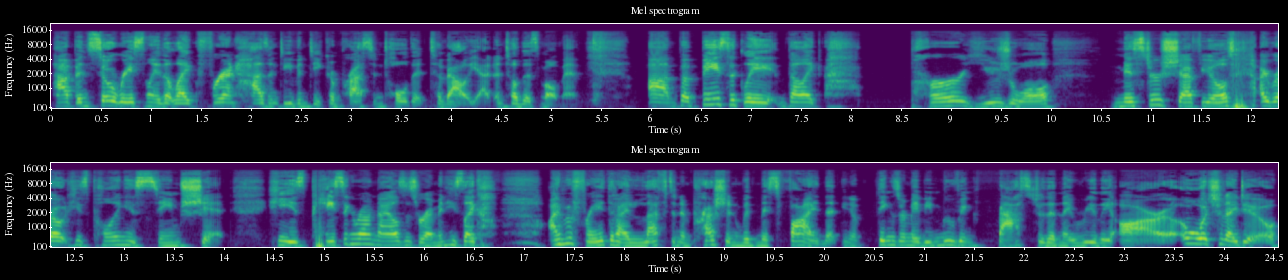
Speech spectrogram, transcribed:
happened so recently that like Fran hasn't even decompressed and told it to Val yet until this moment. Um, but basically, the like per usual, Mr. Sheffield, I wrote, he's pulling his same shit. He's pacing around Niles's room and he's like, I'm afraid that I left an impression with Miss Fine that, you know, things are maybe moving faster than they really are. What should I do?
